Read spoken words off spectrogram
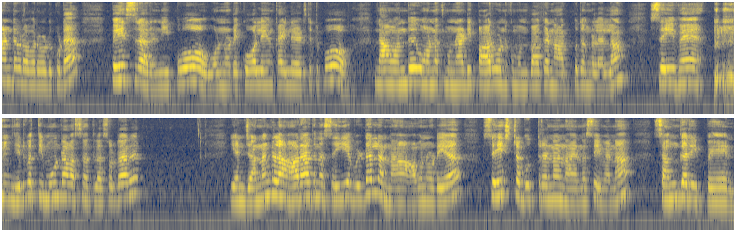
ஆண்டவர் அவரோடு கூட பேசுகிறாரு நீ போ உன்னுடைய கோலையும் கையில் எடுத்துகிட்டு போ. நான் வந்து உனக்கு முன்னாடி பார்வனுக்கு முன்பாக நான் அற்புதங்கள் எல்லாம் செய்வேன். இருபத்தி மூன்றாம் வசனத்தில் சொல்கிறாரு என் ஜனங்களை ஆராதனை செய்ய விடலைன்னா அவனுடைய சேஷ்ட புத்திரனை நான் என்ன செய்வேன்னா சங்கரிப்பேன்.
